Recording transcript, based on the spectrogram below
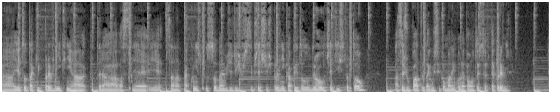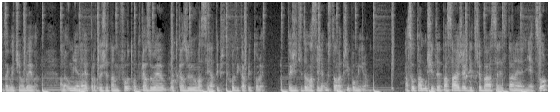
A je to taky první kniha, která vlastně je psána takovým způsobem, že když si přečteš první kapitolu, druhou, třetí, čtvrtou a seš u páté, tak už si pomalinku nepamatuješ, co je v té první. To tak většinou bývá. Ale u mě ne, protože tam furt odkazuje, odkazuju vlastně na ty předchozí kapitoly. Takže ti to vlastně neustále připomínám. A jsou tam určité pasáže, kdy třeba se stane něco,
